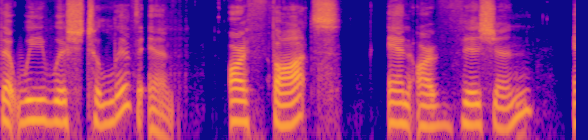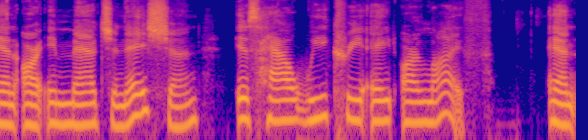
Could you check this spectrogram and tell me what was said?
that we wish to live in. Our thoughts and our vision and our imagination is how we create our life. And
